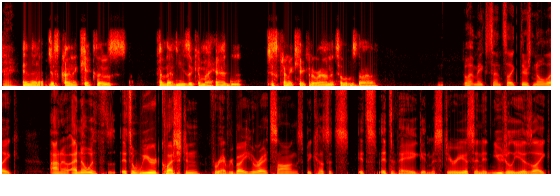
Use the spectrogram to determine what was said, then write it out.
Right. And then I'd just kind of kick those have that music in my head and just kind of kick it around until it was done. Well, that makes sense. Like, there's no like, I don't know. I know with it's a weird question for everybody who writes songs because it's it's it's vague and mysterious, and it usually is like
